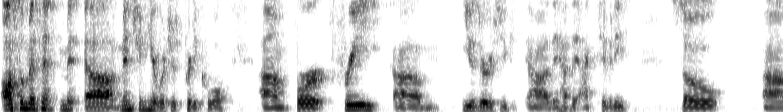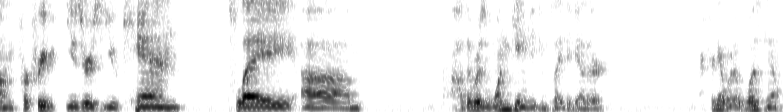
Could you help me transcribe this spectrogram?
also mention uh, mention here, which is pretty cool. Um, for free um, users, you, uh, they have the activities. So um, for free users, you can play. Um, oh, there was one game you can play together. I forget what it was now,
